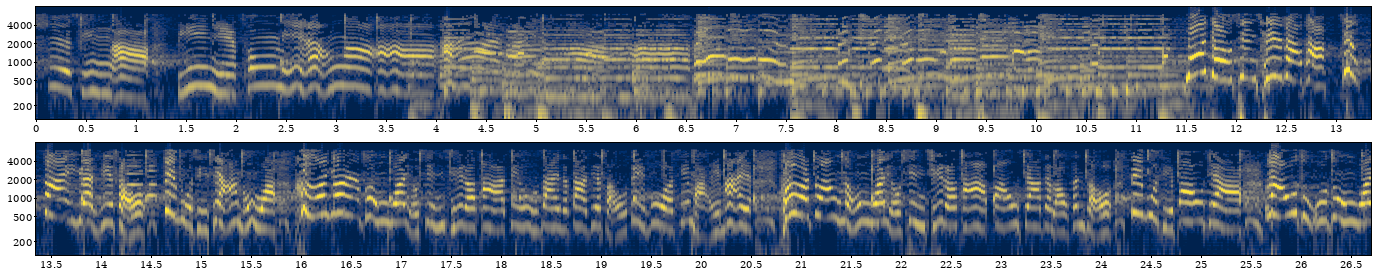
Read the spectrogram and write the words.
事情啊比你聪明啊。我有心去找他就在院里走。不起家奴啊，何员公，我有心骑着他，就在这大街走，对不起买卖何庄农，我有心骑着他，包家的老坟走，对不起包家老祖宗，我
